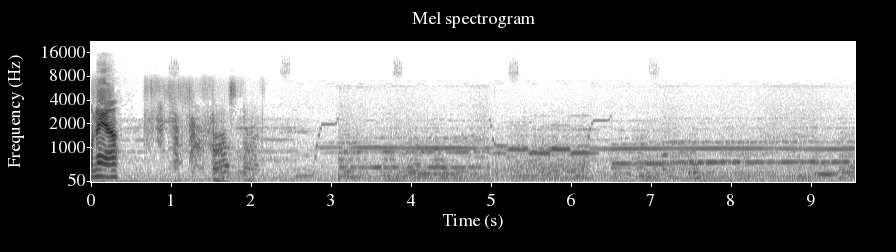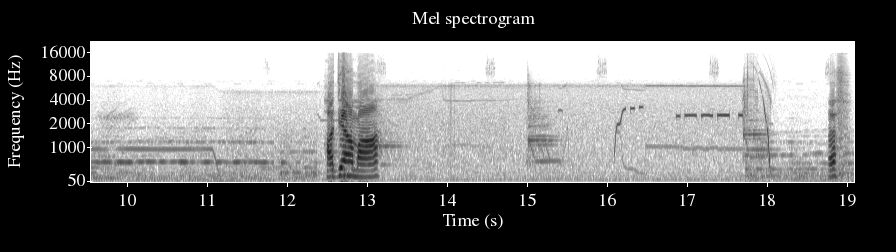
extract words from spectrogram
好那样。好掉吗？哎。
